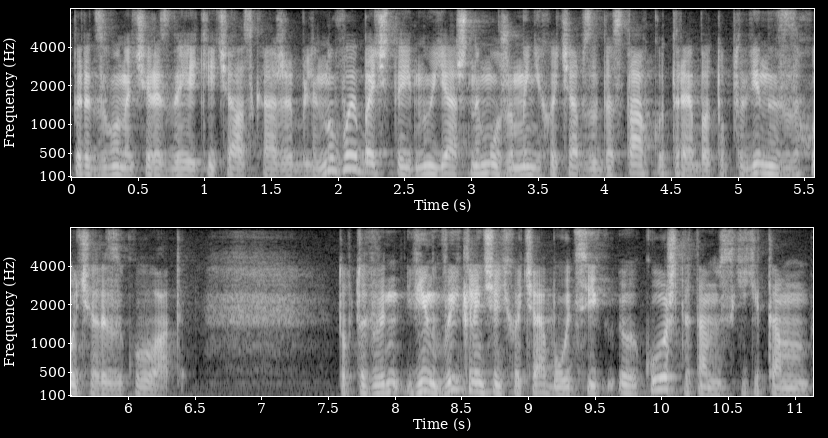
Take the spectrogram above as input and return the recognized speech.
передзвонить через деякий час, каже, блін, ну вибачте, ну я ж не можу, мені хоча б за доставку треба. Тобто він не захоче ризикувати. Тобто він, він виклінчить хоча б оці е, кошти, там, скільки там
